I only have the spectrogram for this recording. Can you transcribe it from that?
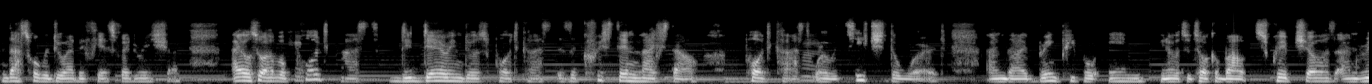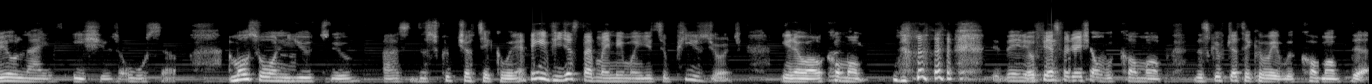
And that's what we do at the Fierce Federation. I also have a podcast, the Daring Those podcast is a Christian lifestyle podcast mm-hmm. where we teach the word and I bring people in, you know, to talk about scriptures and real life issues also. I'm also on. YouTube as the scripture takeaway. I think if you just type my name on YouTube, Peace George, you know, I'll come up you know, Fierce Federation will come up. The scripture takeaway will come up. The,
